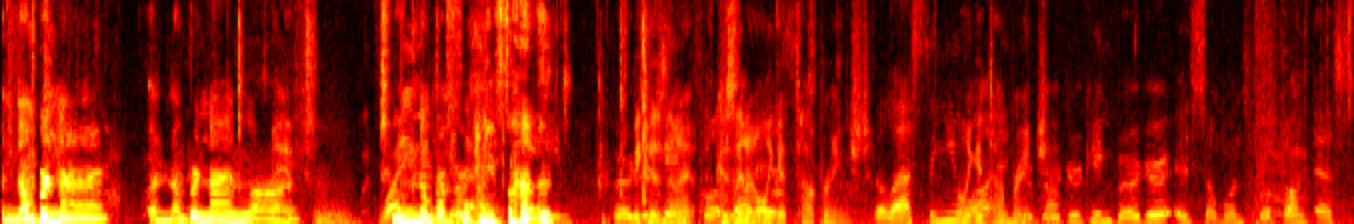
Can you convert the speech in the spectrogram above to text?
A number 14. nine. A number nine I live. have Two Why do you need number number 45. 19, Burger because King then I, because then I only get top ranged. The last thing you Only get top in range. your Burger King burger is someone's foot fungus.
